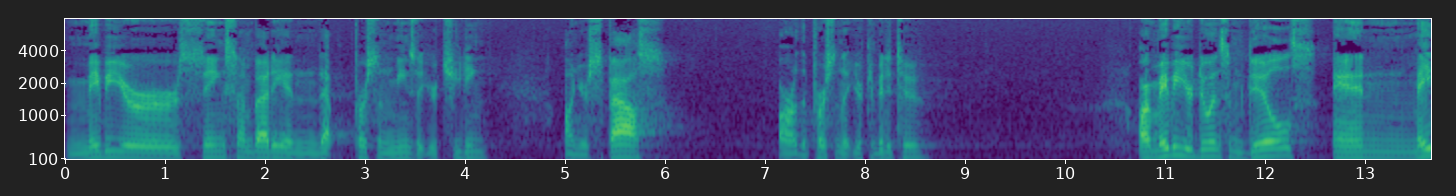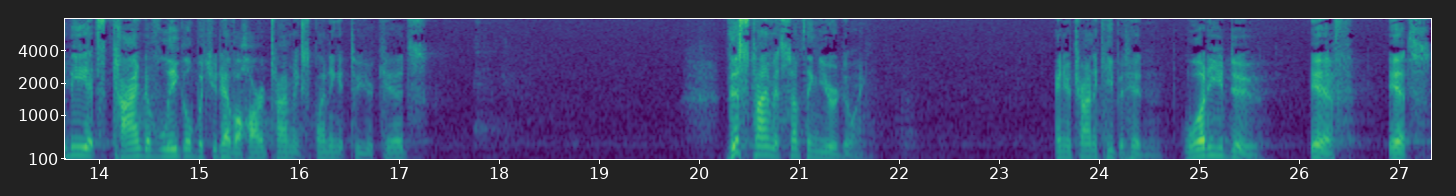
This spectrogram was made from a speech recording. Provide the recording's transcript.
Maybe you're seeing somebody, and that person means that you're cheating on your spouse or the person that you're committed to. Or maybe you're doing some deals and maybe it's kind of legal, but you'd have a hard time explaining it to your kids. This time it's something you're doing and you're trying to keep it hidden. What do you do if it's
